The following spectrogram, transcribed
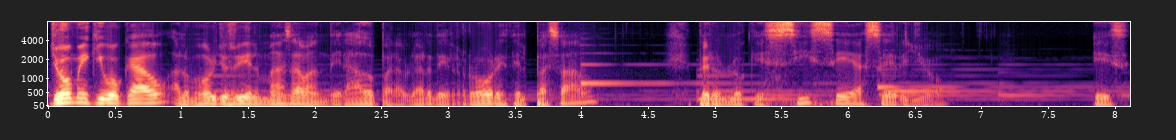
Yo me he equivocado, a lo mejor yo soy el más abanderado para hablar de errores del pasado, pero lo que sí sé hacer yo es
